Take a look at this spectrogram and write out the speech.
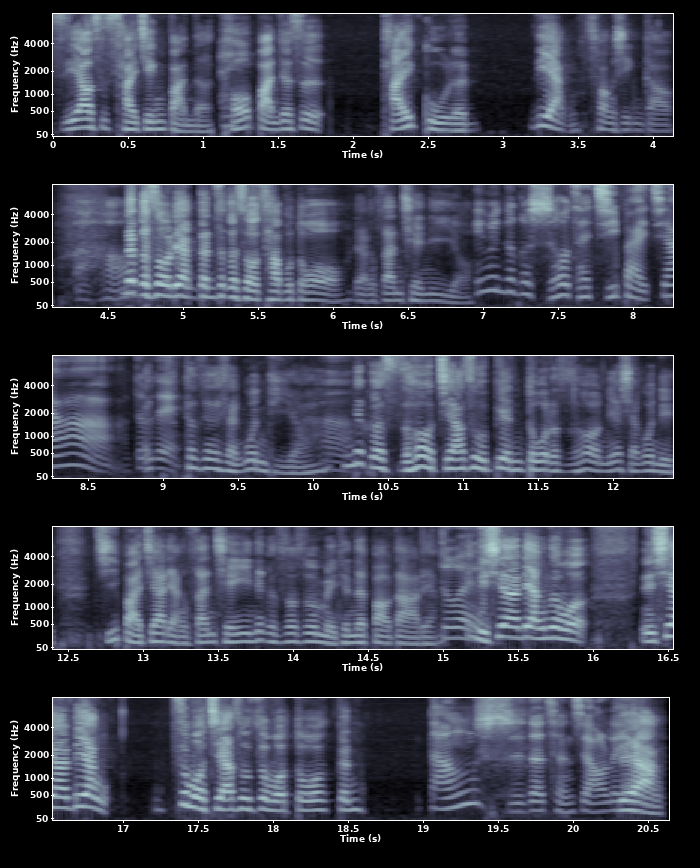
只要是财经版的头版就是台股的。量创新高，uh huh. 那个时候量跟这个时候差不多哦，两三千亿哦。因为那个时候才几百家啊，对不对？但是要想问题啊，uh. 那个时候加速变多的时候，你要想问题，几百家两三千亿，那个时候是不是每天在爆大量？对，你现在量这么，你现在量这么加速这么多，跟。当时的成交量，量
